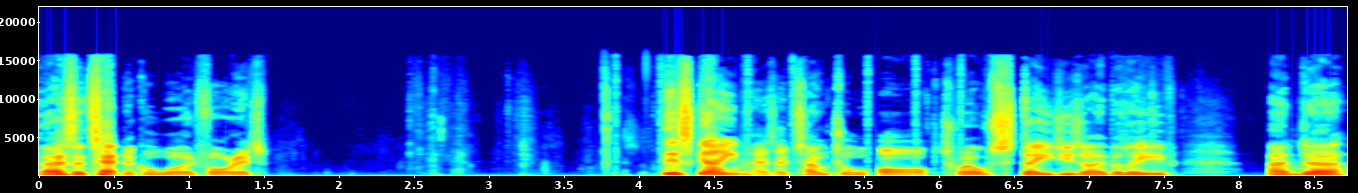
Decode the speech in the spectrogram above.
There's a technical word for it. This game has a total of 12 stages, I believe, and uh,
